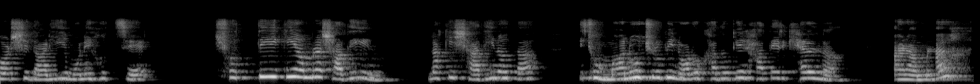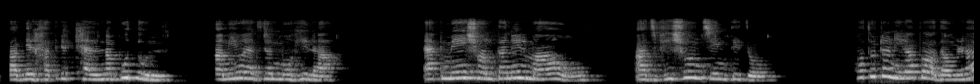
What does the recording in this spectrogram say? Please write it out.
বর্ষে দাঁড়িয়ে মনে হচ্ছে, সত্যিই কি আমরা স্বাধীন? নাকি স্বাধীনতা কিছু মানুষরূপী নরখাদকের হাতের খেলনা? আর আমরা তাদের হাতের খেলনা পুতুল। আমিও একজন মহিলা। এক মেয়ে সন্তানের মাও। আজ ভীষণ চিন্তিত। কতটা নিরাপদ আমরা?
